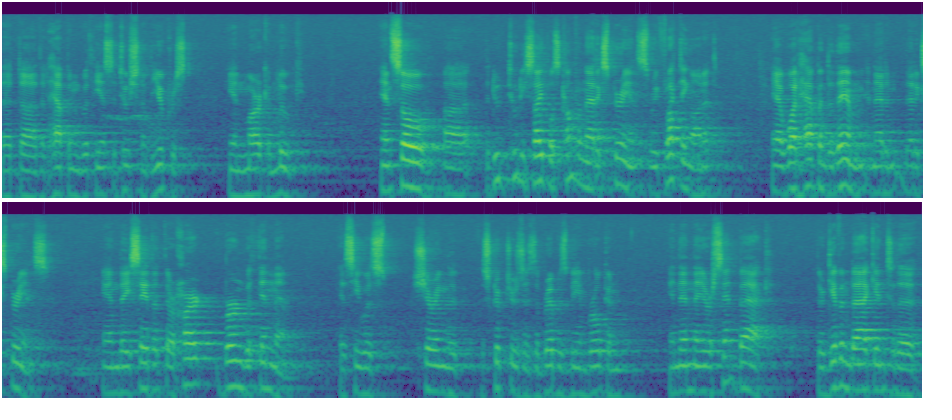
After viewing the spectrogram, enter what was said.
that, uh, that happened with the institution of the Eucharist in Mark and Luke. And so uh, the two disciples come from that experience, reflecting on it, at what happened to them in that, that experience. And they say that their heart burned within them as he was sharing the, the scriptures as the bread was being broken. And then they are sent back. They're given back into the,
